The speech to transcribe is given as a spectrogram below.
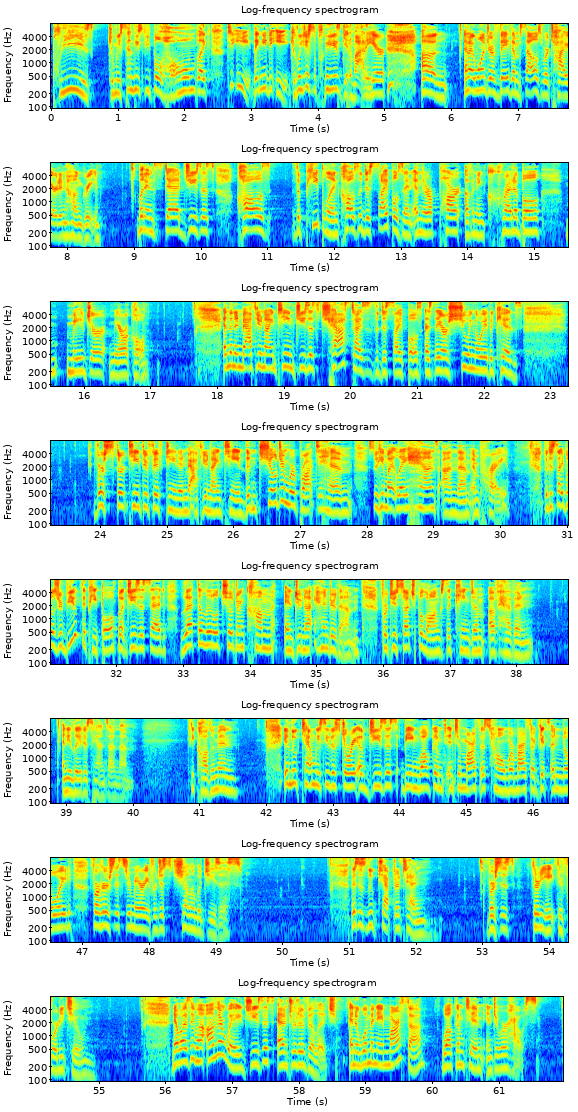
please, can we send these people home? Like, to eat. They need to eat. Can we just please get them out of here? Um, and I wonder if they themselves were tired and hungry. But instead, Jesus calls the people in, calls the disciples in, and they're a part of an incredible major miracle. And then in Matthew 19, Jesus chastises the disciples as they are shooing away the kids. Verse 13 through 15 in Matthew 19 the children were brought to him so he might lay hands on them and pray. The disciples rebuked the people, but Jesus said, Let the little children come and do not hinder them, for to such belongs the kingdom of heaven. And he laid his hands on them. He called them in. In Luke 10, we see the story of Jesus being welcomed into Martha's home, where Martha gets annoyed for her sister Mary for just chilling with Jesus. This is Luke chapter 10, verses 38 through 42. Now, as they went on their way, Jesus entered a village, and a woman named Martha welcomed him into her house.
